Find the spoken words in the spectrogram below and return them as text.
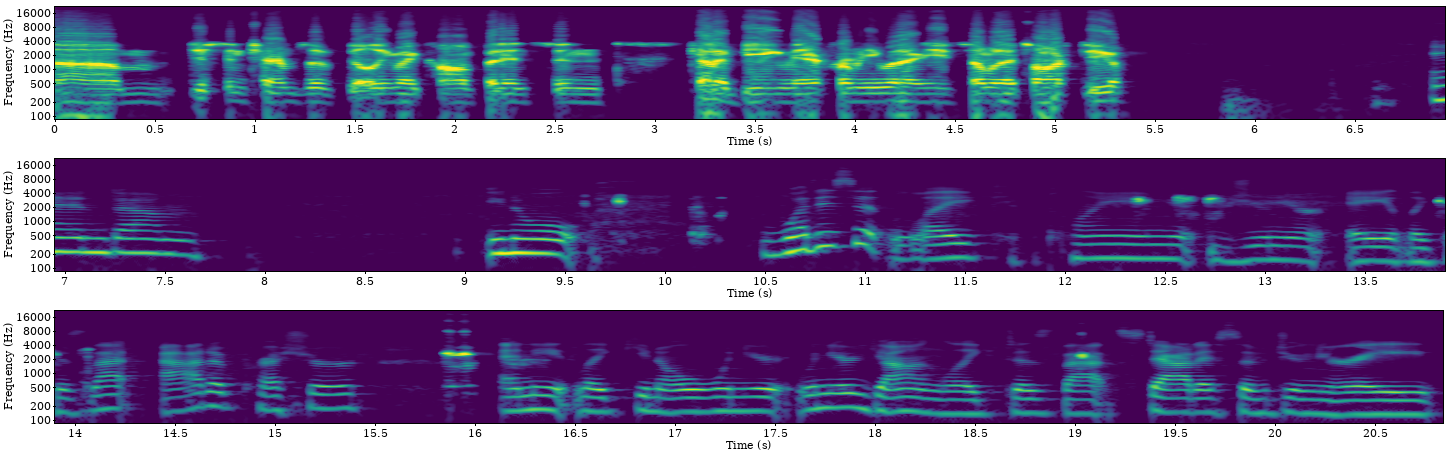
um, just in terms of building my confidence and kind of being there for me when I need someone to talk to. And um, you know, what is it like playing junior A? Like, does that add a pressure? Any like you know when you're when you're young, like does that status of junior A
